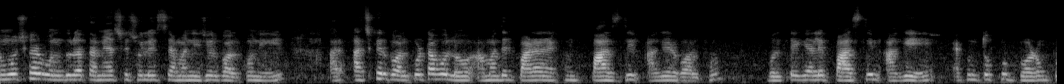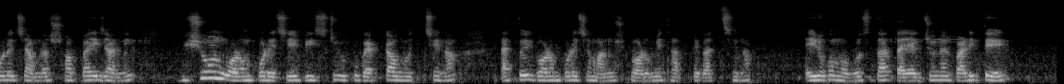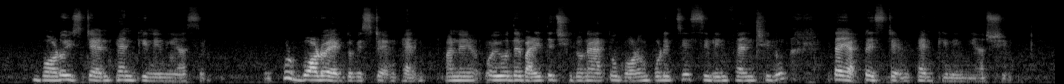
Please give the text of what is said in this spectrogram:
নমস্কার বন্ধুরা আমি আজকে চলে এসেছি আমার নিজের গল্প নিয়ে। আর আজকের গল্পটা হলো আমাদের পাড়ার এখন পাঁচ দিন আগের গল্প। বলতে গেলে পাঁচ দিন আগে এখন তো খুব গরম পড়েছে, আমরা সবাই জানি। ভীষণ গরম পড়েছে, বৃষ্টিও খুব একটাও হচ্ছে না। এতই গরম পড়েছে, মানুষ গরমে থাকতে পারছে না। এইরকম অবস্থা, তাই একজনের বাড়িতে বড় স্ট্যান্ড ফ্যান কিনে নিয়ে আসে। খুব বড় একদম স্ট্যান্ড ফ্যান মানে ওই ওদের বাড়িতে ছিল না, এত গরম পড়েছে সিলিং ফ্যান ছিল, তাই একটা স্ট্যান্ড ফ্যান কিনে নিয়ে আসি।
